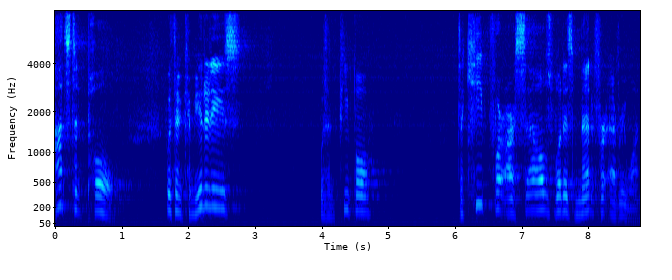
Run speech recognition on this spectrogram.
constant pull within communities, within people, to keep for ourselves what is meant for everyone.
